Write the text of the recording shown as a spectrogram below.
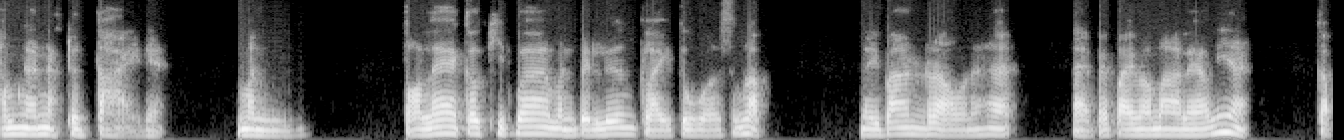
ทำงานหนักจนตายเนี่ย มันตอนแรกก็คิดว่ามันเป็นเรื่องไกลตัวสำหรับในบ้านเรานะฮะ แต่ไปไปมามาแล้วเนี่ยกลับ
